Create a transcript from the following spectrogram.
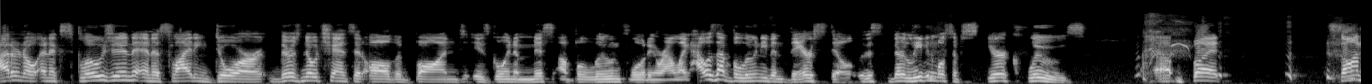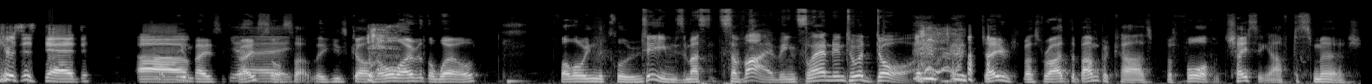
I don't know, an explosion and a sliding door. There's no chance at all that Bond is going to miss a balloon floating around. Like, how is that balloon even there still? This, they're leaving the most obscure clues. Uh, but Saunders is dead. Uh, the Amazing Race or something. He's gone all over the world following the clues. Teams must survive being slammed into a door. James must ride the bumper cars before chasing after Smersh.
